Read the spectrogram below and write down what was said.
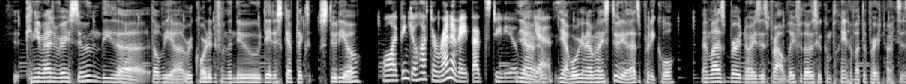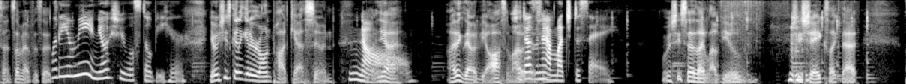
Can you imagine very soon these uh, they'll be uh, recorded from the new Data Skeptic studio? Well, I think you'll have to renovate that studio. yeah, but yes. yeah, but we're gonna have a nice studio. That's pretty cool. And less bird noises, probably for those who complain about the bird noises on some episodes. What do you mean? Yoshi will still be here. Yoshi's gonna get her own podcast soon. No. yeah. I think that would be awesome. She doesn't listen. have much to say. Well, she says I love you. she shakes like that.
